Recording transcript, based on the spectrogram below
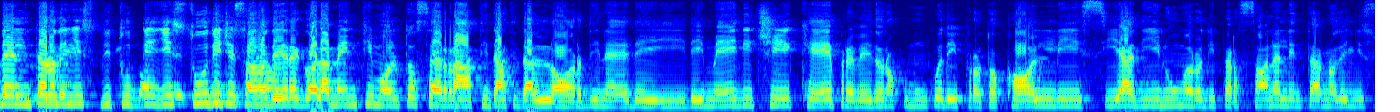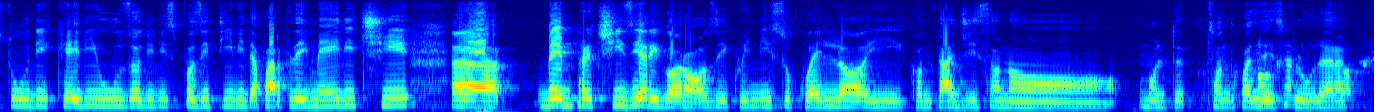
all'interno in- degli, di tutti gli studi ci sono dei regolamenti molto serrati dati dall'ordine dei, dei medici che prevedono comunque dei protocolli sia di numero di persone all'interno degli studi che di uso di dispositivi da parte dei medici eh, ben precisi e rigorosi, quindi su quello i contagi sono, molto, sono quasi da escludere. capito.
